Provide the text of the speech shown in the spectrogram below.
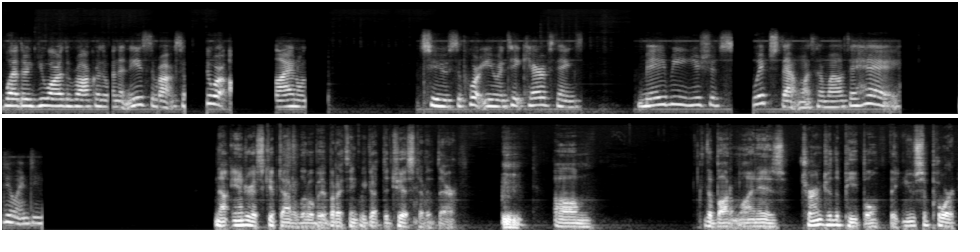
whether you are the rock or the one that needs the rock. So if you are relying on to support you and take care of things, maybe you should switch that once in a while and say, "Hey, doing? Do you Now, Andrea skipped out a little bit, but I think we got the gist of it there. um, the bottom line is turn to the people that you support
